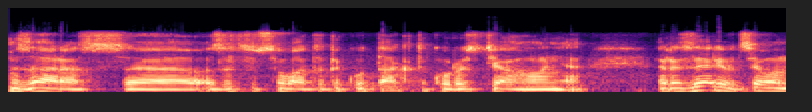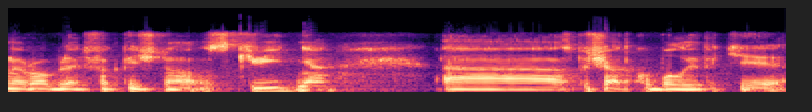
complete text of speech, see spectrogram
Зараз е, застосувати таку тактику розтягування резервів. Це вони роблять фактично з квітня. Е, спочатку були такі е,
